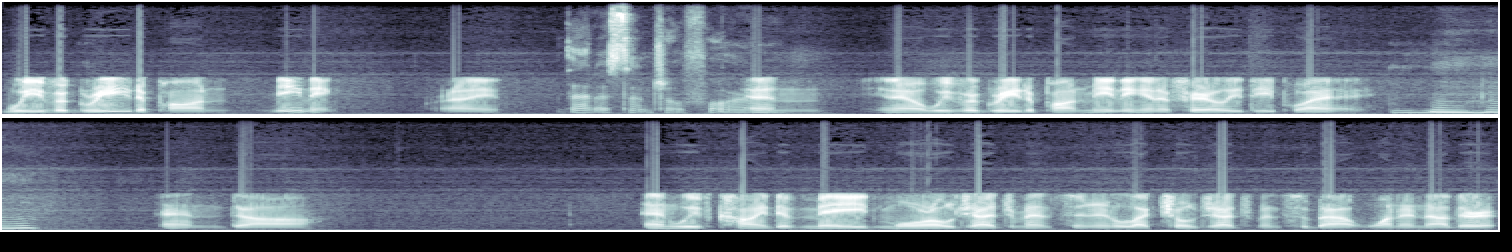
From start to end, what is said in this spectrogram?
we've agreed upon meaning, right? That essential form. And you know, we've agreed upon meaning in a fairly deep way, Mm-hmm. and uh, and we've kind of made moral judgments and intellectual judgments about one another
